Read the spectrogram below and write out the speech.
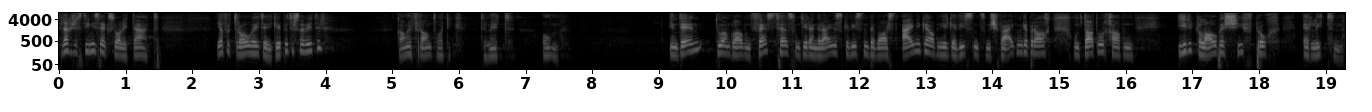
Vielleicht ist es deine Sexualität. Ich vertraue in dich. Gebe dir sie wieder. Geh mit Verantwortung damit um. Indem du am Glauben festhältst und dir ein reines Gewissen bewahrst. Einige haben ihr Gewissen zum Schweigen gebracht und dadurch haben ihr Glaube Schiffbruch erlitten.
